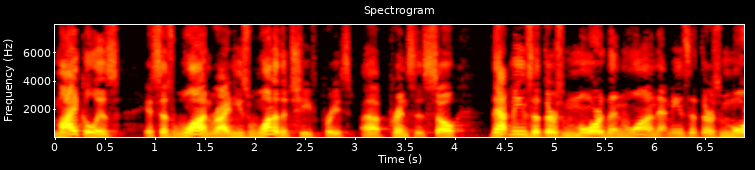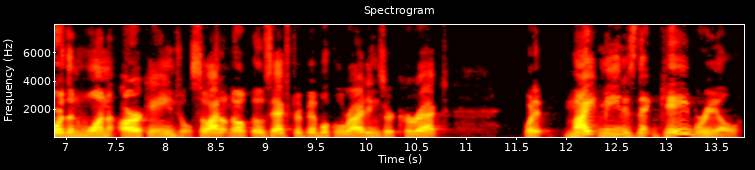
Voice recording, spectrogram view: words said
Michael is it says one, right? He's one of the chief priests, uh, princes. So that means that there's more than one. That means that there's more than one archangel. So I don't know if those extra biblical writings are correct. What it might mean is that Gabriel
